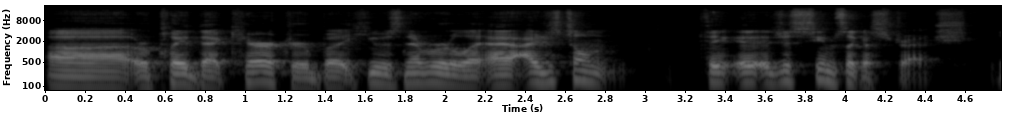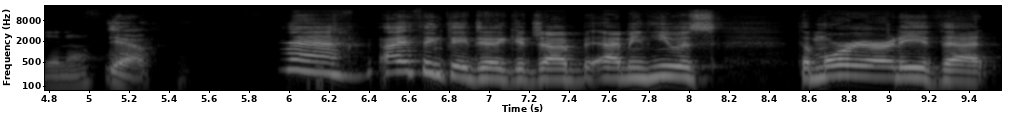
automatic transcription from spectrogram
uh, or played that character, but he was never like. I, I just don't think it it just seems like a stretch, you know? Yeah. Yeah, I think they did a good job. I mean, he was the Moriarty that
